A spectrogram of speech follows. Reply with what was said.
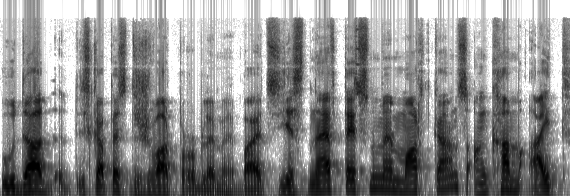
ու դա իսկապես դժվար խնդրեմ է, բայց ես նաև տեսնում եմ մարդկանց անգամ այդ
